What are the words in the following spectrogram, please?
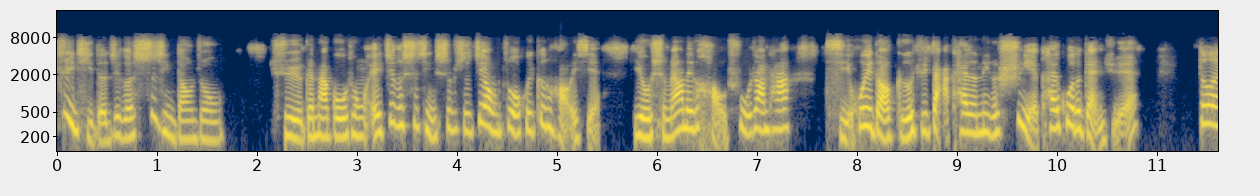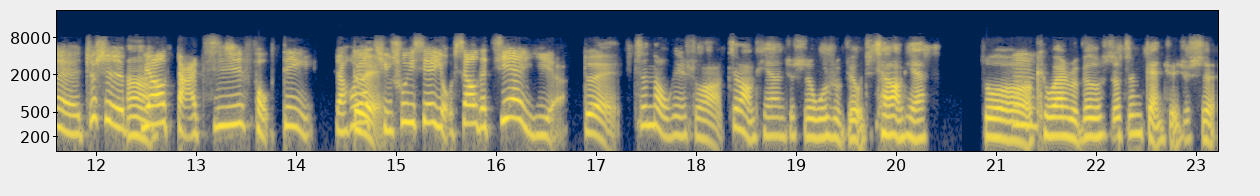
具体的这个事情当中去跟他沟通。哎，这个事情是不是这样做会更好一些？有什么样的一个好处，让他体会到格局打开的那个视野开阔的感觉？对，就是不要打击否定。然后要提出一些有效的建议。对，真的，我跟你说啊，这两天就是我 review，就前两天做 Q1 review 的时候，真感觉就是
